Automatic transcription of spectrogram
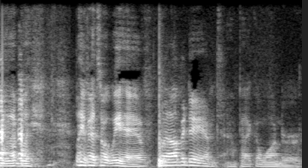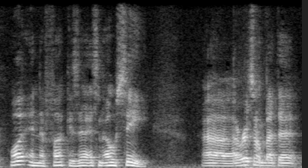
Because I believe, believe that's what we have. Well, I'll be damned. Alpaca Wanderer. What in the fuck is that? It's an OC. Uh, I read something about that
